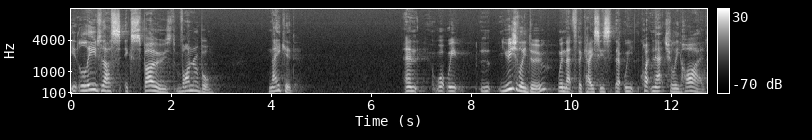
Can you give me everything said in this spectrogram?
it leaves us exposed, vulnerable, naked. And what we usually do when that's the case is that we quite naturally hide.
